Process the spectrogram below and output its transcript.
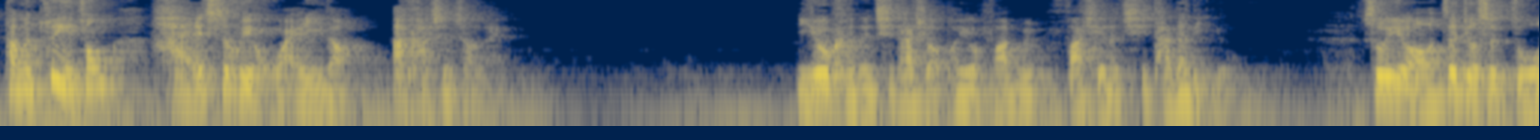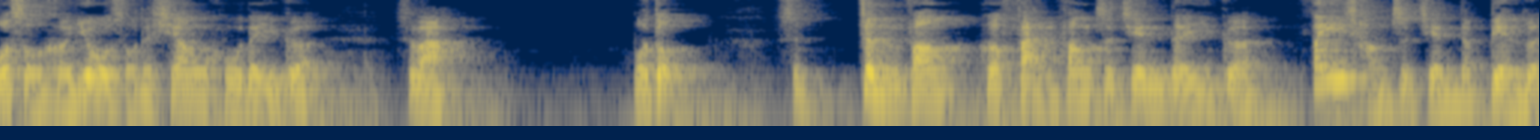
他们最终还是会怀疑到阿卡身上来。也有可能其他小朋友发没发现了其他的理由。所以哦，这就是左手和右手的相互的一个，是吧？搏斗是。正方和反方之间的一个非常之间的辩论，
